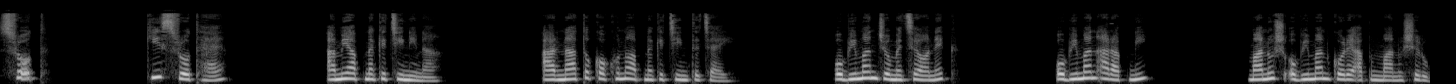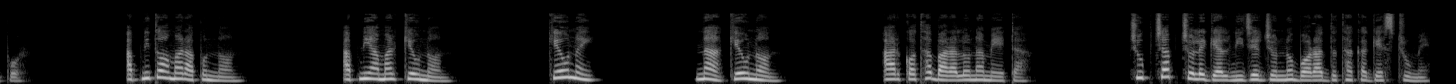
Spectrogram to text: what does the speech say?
স্রোত? কি স্রোত হ্যাঁ? আমি আপনাকে চিনি না। আর না তো কখনো আপনাকে চিনতে চাই। অভিমান জমেছে অনেক। অভিমান আর আপনি? মানুষ অভিমান করে আপন মানুষের উপর। আপনি তো আমার আপন নন। আপনি আমার কেউ নন। কেউ নেই। না, কেউ নন। আর কথা বাড়াল না মেয়েটা। চুপচাপ চলে গেল নিজের জন্য বরাদ্দ থাকা গেস্ট রুমে।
